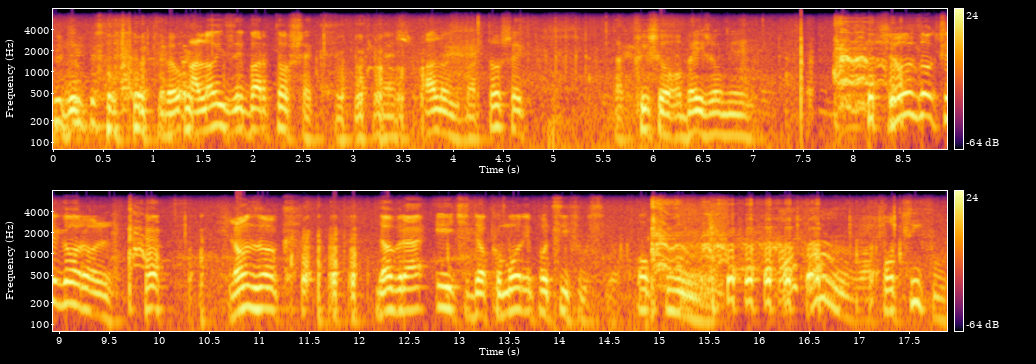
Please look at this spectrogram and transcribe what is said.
był, był Alojzy Bartoszek. Wiesz, Alojz Bartoszek, tak przyszedł, obejrzał mnie. Ślązok czy Gorol? Ślązok. Dobra, idź do komory po cyfus. O kurwa. O kurwa, po cyfus.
